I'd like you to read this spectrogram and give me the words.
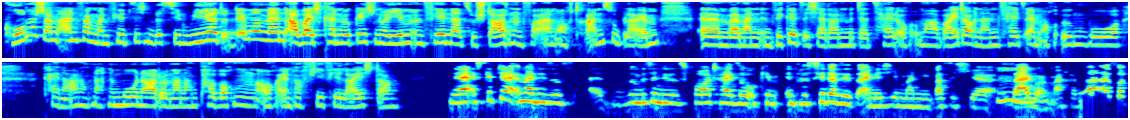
komisch am Anfang, man fühlt sich ein bisschen weird in dem Moment, aber ich kann wirklich nur jedem empfehlen, da zu starten und vor allem auch dran zu bleiben, ähm, weil man entwickelt sich ja dann mit der Zeit auch immer weiter und dann fällt es einem auch irgendwo, keine Ahnung, nach einem Monat oder nach ein paar Wochen auch einfach viel, viel leichter. Ja, es gibt ja immer dieses, so ein bisschen dieses Vorteil, so, okay, interessiert das jetzt eigentlich jemanden, was ich hier mhm. sage und mache? Ne? Also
